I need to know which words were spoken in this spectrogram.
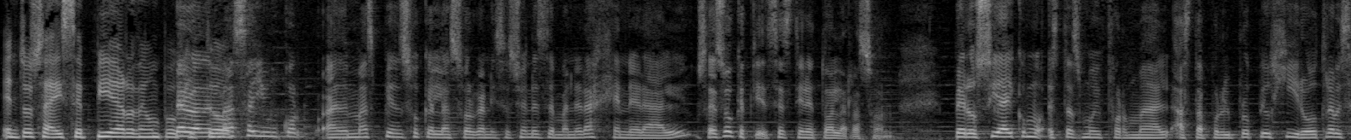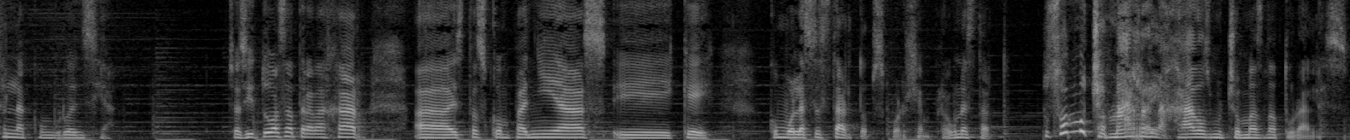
Entonces ahí se pierde un poquito. Pero además hay un además pienso que las organizaciones de manera general, o sea, eso que dices tiene toda la razón, pero sí hay como esta es muy formal, hasta por el propio giro, otra vez en la congruencia. O sea, si tú vas a trabajar a estas compañías, eh, ¿qué? Como las startups, por ejemplo, una startup. Pues son mucho más relajados, mucho más naturales.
